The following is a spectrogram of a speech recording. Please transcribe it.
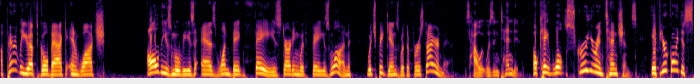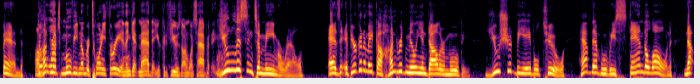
Apparently, you have to go back and watch all these movies as one big phase, starting with Phase One, which begins with the first Iron Man. It's how it was intended. Okay, well, screw your intentions. If you're going to spend a Don't hundred, watch movie number 23 and then get mad that you're confused on what's happening. you listen to me, Morel. As if you're going to make a hundred million dollar movie, you should be able to have that movie stand alone. Now,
